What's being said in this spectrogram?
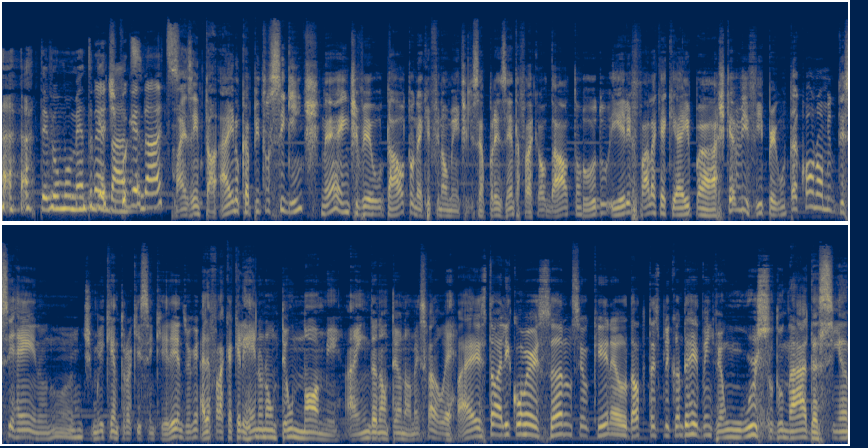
Teve um momento É, tipo Gedatsu. Gedatsu. Mas então, aí no capítulo seguinte, né, a gente vê o Dalton, né, que finalmente ele se apresenta, fala que é o Dalton, tudo, e ele fala que aqui, aí, ah, acho que é a Vivi, pergunta qual é o nome desse reino, a gente meio que entrou aqui sem querer, não sei o quê. Aí ele fala que aquele reino não tem um nome, ainda não tem um nome, aí você fala, ué, aí eles estão ali conversando, não sei o que, né, o Dalton tá explicando, de repente vem um urso do nada, assim, andando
